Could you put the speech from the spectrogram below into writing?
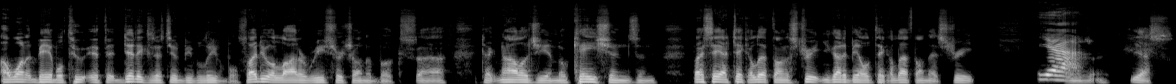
I want to be able to, if it did exist, it would be believable. So I do a lot of research on the books, uh, technology and locations. And if I say I take a left on the street, you got to be able to take a left on that street. yeah Uh, yes.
